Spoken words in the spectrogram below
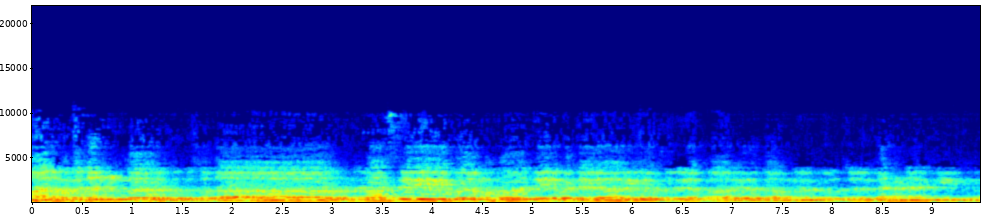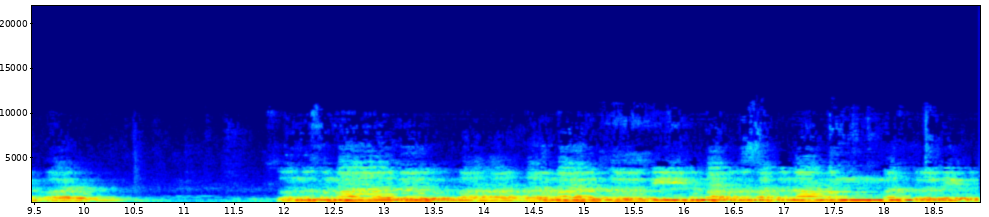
ਮਾਨਵ ਜਨਮ ਤੁਰ ਸਦਾ ਨਿਵਾਸੀ ਬ੍ਰਹਮ ਦੇਵ ਜਯਾਇ ਅਪਰਿ ਅਪਾਰ ਗਮਨ ਦੁਤ ਗਹਿਣ ਕੀ ਨ ਪਾਇ ਸੁਨ ਸਮਾਦ ਮਹਾ ਪਰਮਾਰਥ ਦੀਨ ਭਗਵਨ ਸਤ ਨਾਮੰ ਮਤ ਲੇਵ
